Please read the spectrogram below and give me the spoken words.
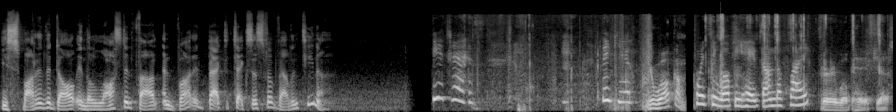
He spotted the doll in the lost and found and brought it back to Texas for Valentina. Beatrice. Thank you. You're welcome. Was he well behaved on the flight? Very well behaved, yes.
